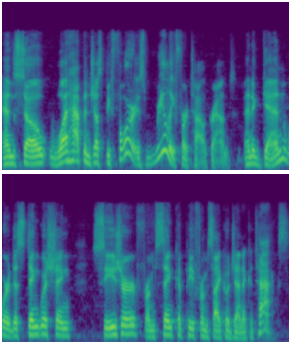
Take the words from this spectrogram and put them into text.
And so what happened just before is really fertile ground. And again, we're distinguishing seizure from syncope from psychogenic attacks.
